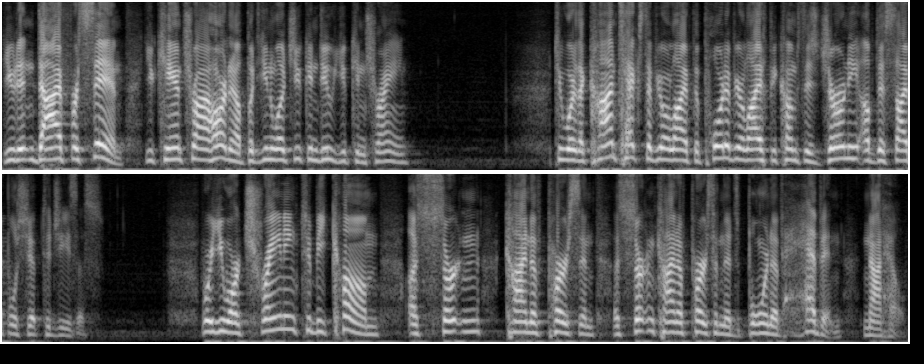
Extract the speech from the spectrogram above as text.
You didn't die for sin. You can't try hard enough. But you know what you can do? You can train to where the context of your life, the port of your life, becomes this journey of discipleship to Jesus, where you are training to become a certain kind of person, a certain kind of person that's born of heaven, not hell,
